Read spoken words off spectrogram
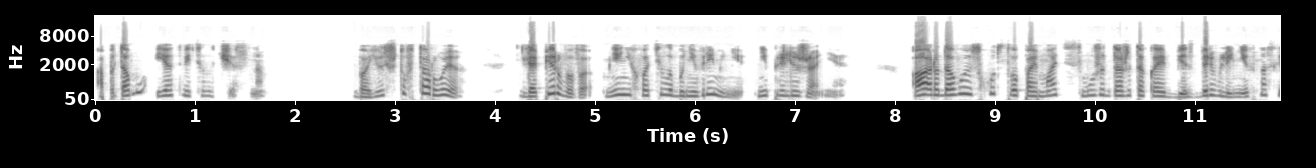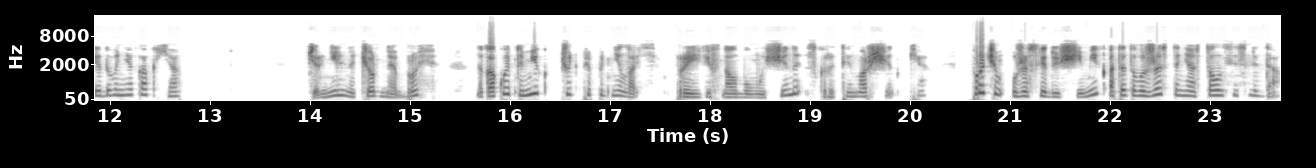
А потому я ответила честно. Боюсь, что второе. Для первого мне не хватило бы ни времени, ни прилежания. А родовое сходство поймать сможет даже такая бездарь в линиях наследования, как я. Чернильно-черная бровь на какой-то миг чуть приподнялась, проявив на лбу мужчины скрытые морщинки. Впрочем, уже в следующий миг от этого жеста не осталось и следа.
